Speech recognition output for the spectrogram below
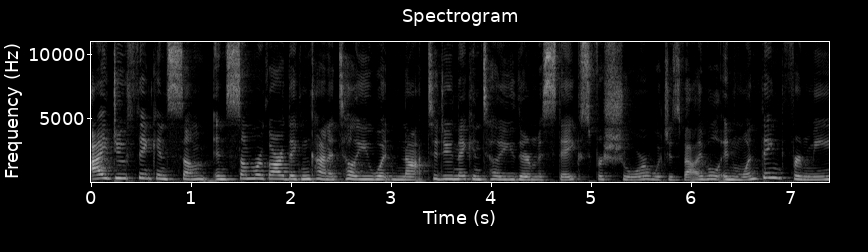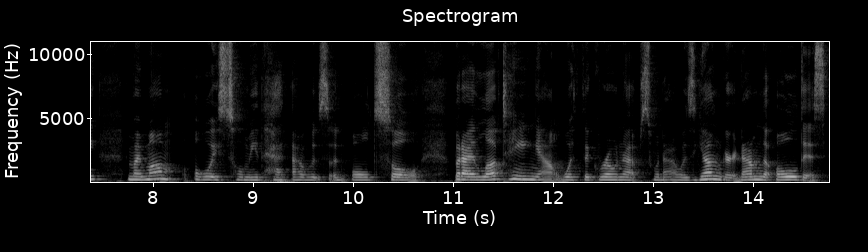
I do think in some in some regard they can kind of tell you what not to do and they can tell you their mistakes for sure, which is valuable. And one thing for me, my mom always told me that I was an old soul, but I loved hanging out with the grown-ups when I was younger, and I'm the oldest.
